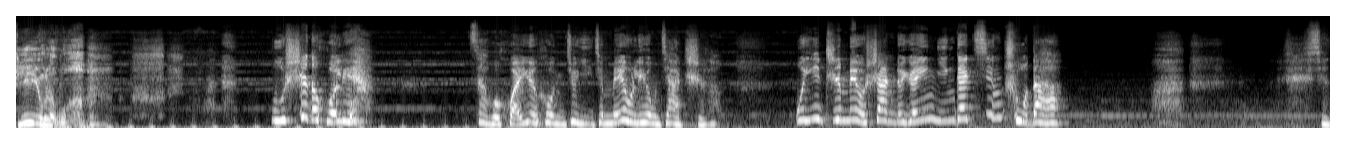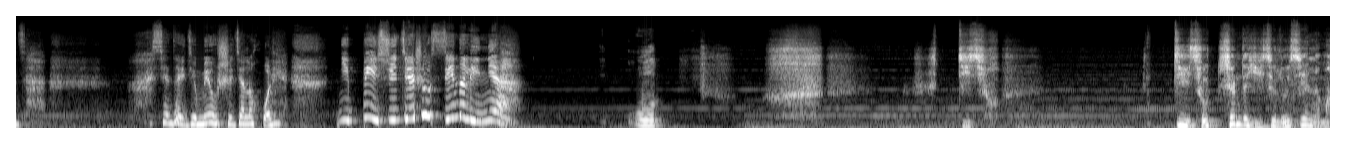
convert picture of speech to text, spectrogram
利用了我。不是的，活力，在我怀孕后你就已经没有利用价值了。我一直没有杀你的原因，你应该清楚的。现在，现在已经没有时间了，火力，你必须接受新的理念。我，地球，地球真的已经沦陷了吗？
